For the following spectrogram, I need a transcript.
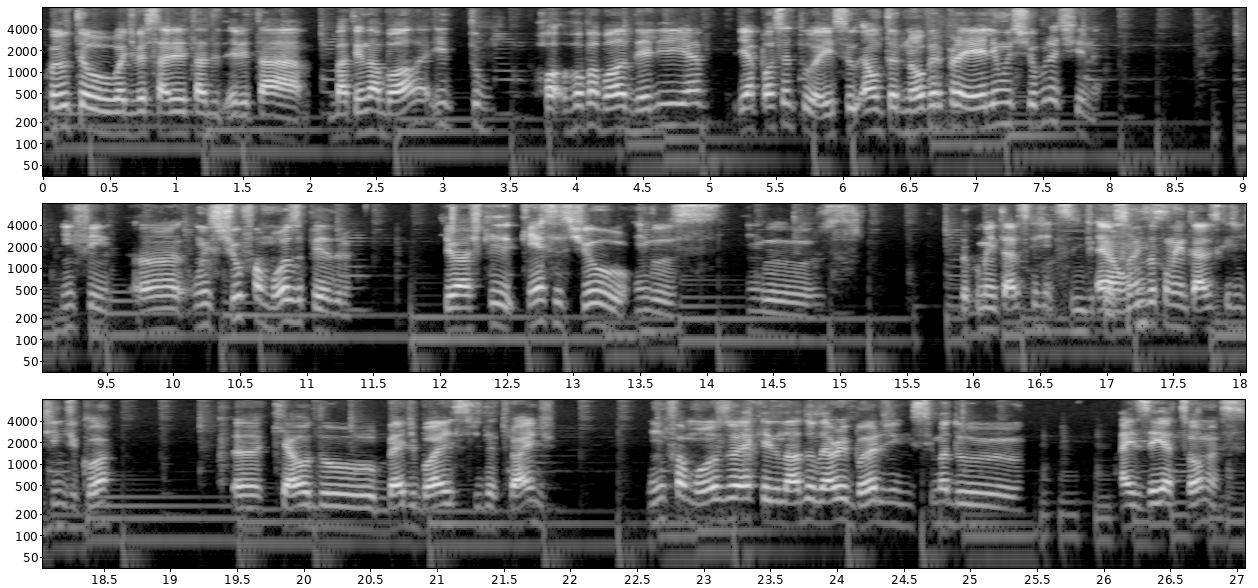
quando o teu adversário ele tá, ele tá batendo a bola e tu rou- rouba a bola dele e a, e a posse é tua. Isso é um turnover pra ele e um steal pra ti, né? Enfim, ah, um steal famoso, Pedro, que eu acho que quem assistiu um dos, um dos documentários que a gente é, um dos documentários que a gente indicou, ah, que é o do Bad Boys de Detroit. Um famoso é aquele lá do Larry Bird em cima do Isaiah Thomas,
